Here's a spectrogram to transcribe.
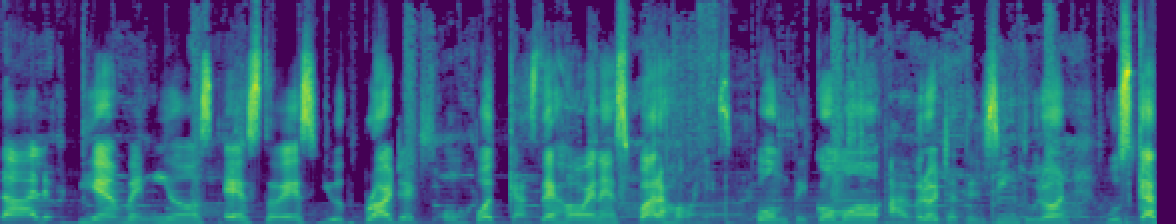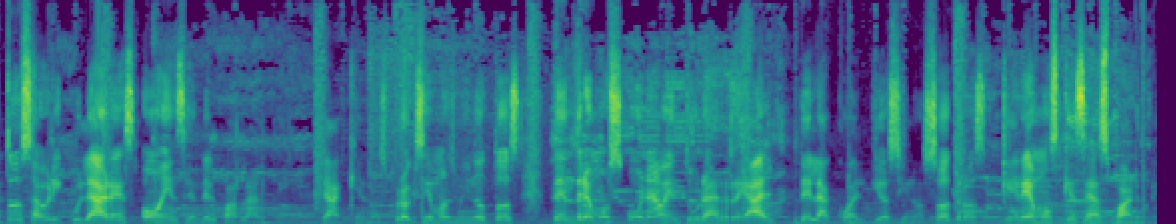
tal? Bienvenidos. Esto es Youth Project, un podcast de jóvenes para jóvenes. Ponte cómodo, abróchate el cinturón, busca tus auriculares o encende el parlante, ya que en los próximos minutos tendremos una aventura real de la cual Dios y nosotros queremos que seas parte.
